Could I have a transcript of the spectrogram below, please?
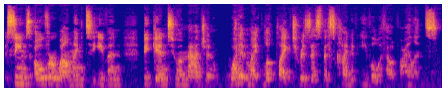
it seems overwhelming to even begin to imagine what it might look like to resist this kind of evil without violence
